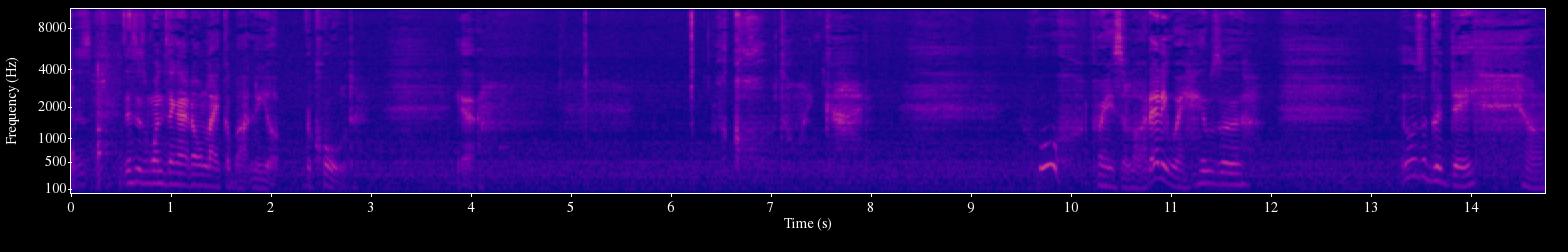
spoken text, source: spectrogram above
This, this is one thing I don't like about New York. The cold. Yeah. The cold. Oh my God. Whew. Praise the Lord. Anyway, it was a. It was a good day. Uh,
